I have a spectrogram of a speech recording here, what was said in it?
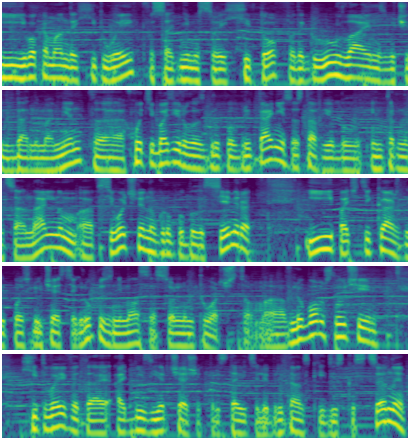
И его команда Heatwave с одним из своих хитов The Groove Line звучит в данный момент. Э, хоть и базировалась группа в Британии, состав ее был интернациональным, а всего членов группы было семеро, и почти каждый после участия группы занимался сольным творчеством. А в любом случае, Heatwave — это одни из ярчайших представителей британской диско-сцены,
